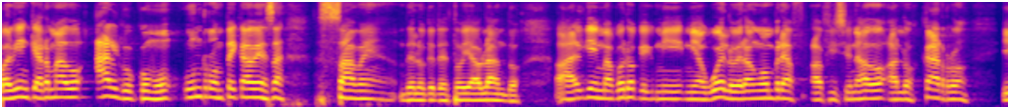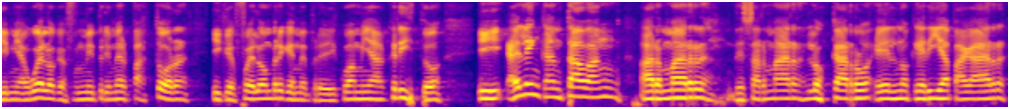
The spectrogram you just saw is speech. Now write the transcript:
o alguien que ha armado algo como un rompecabezas sabe de lo que te estoy hablando. alguien, me acuerdo que mi, abuelo era un hombre aficionado a los carros y mi abuelo, que fue mi primer pastor y que fue el hombre que me predicó a mí a Cristo, y a él le encantaban armar, desarmar los carros, él no quería pagar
